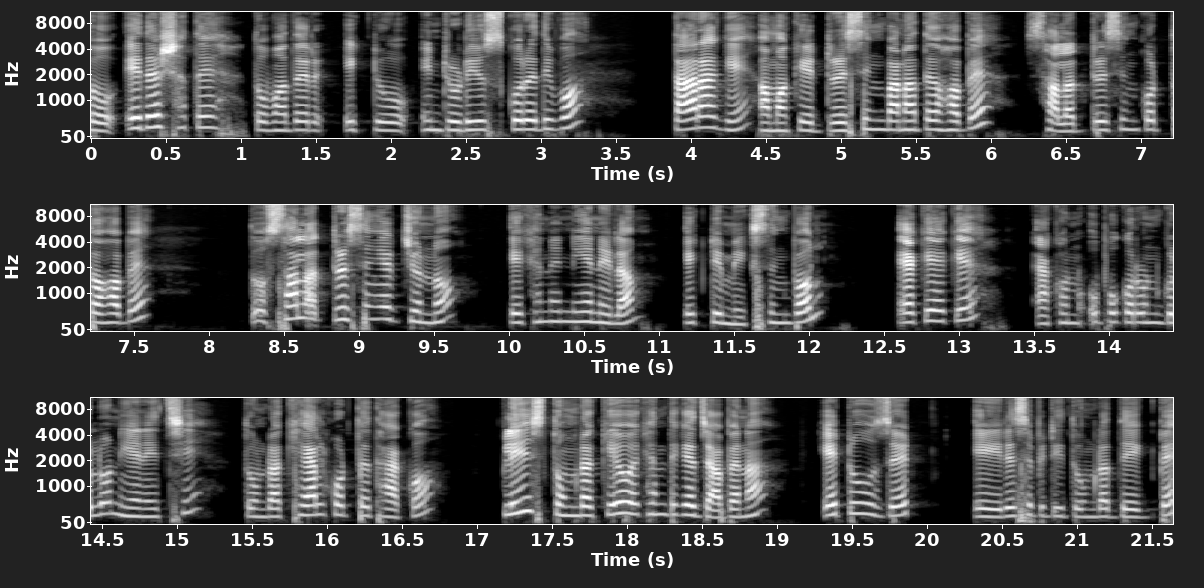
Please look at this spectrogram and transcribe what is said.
তো এদের সাথে তোমাদের একটু ইন্ট্রোডিউস করে দিব। তার আগে আমাকে ড্রেসিং বানাতে হবে সালাড ড্রেসিং করতে হবে। তো সালাড ড্রেসিংয়ের জন্য এখানে নিয়ে নিলাম একটি মিক্সিং বল একে একে এখন উপকরণগুলো নিয়ে নিচ্ছি। তোমরা খেয়াল করতে থাকো। প্লিজ তোমরা কেউ এখান থেকে যাবে না। এ টু জেড এই রেসিপিটি তোমরা দেখবে।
